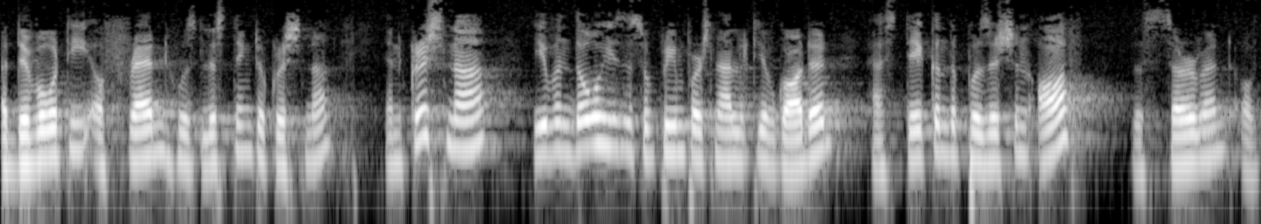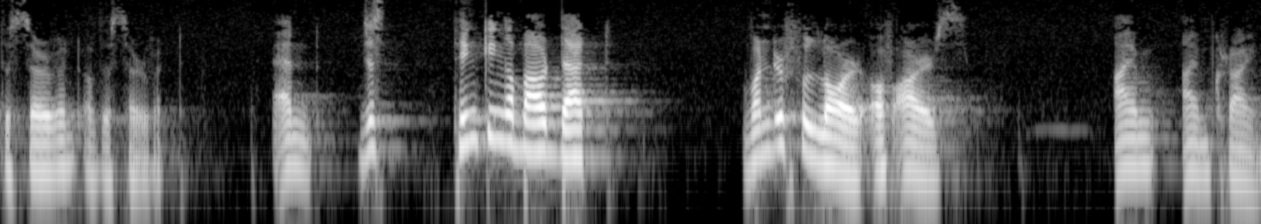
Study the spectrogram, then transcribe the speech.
a devotee, a friend who's listening to Krishna, and Krishna even though he is the supreme personality of Godhead, has taken the position of the servant of the servant of the servant. And just thinking about that wonderful Lord of ours, I'm, I'm crying.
